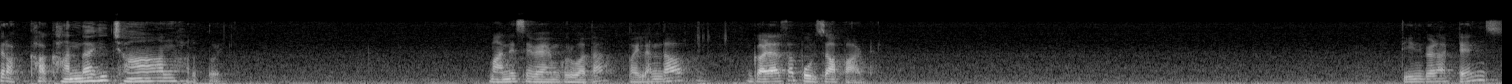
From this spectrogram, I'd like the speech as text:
तर अख्खा खांदाही छान हरतोय. मानेचे व्यायाम करू आता. पहिल्यांदा गळ्याचा पुढचा पार्ट. तीन वेळा टेन्स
